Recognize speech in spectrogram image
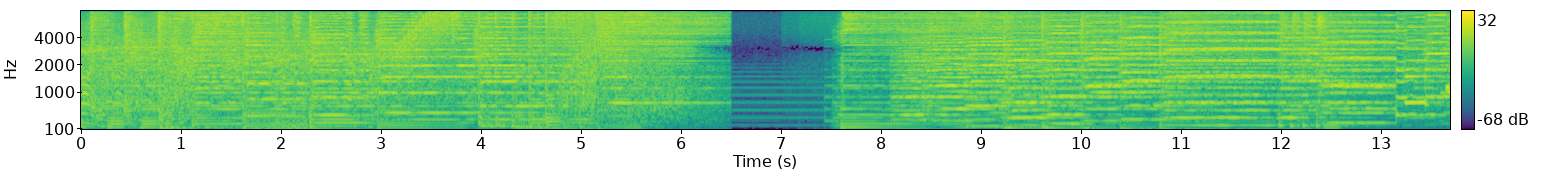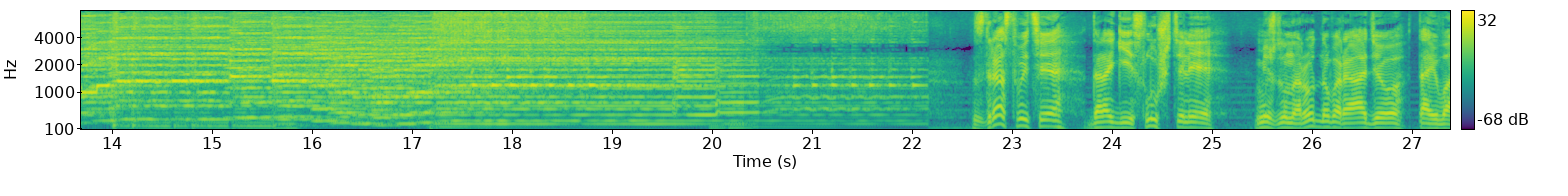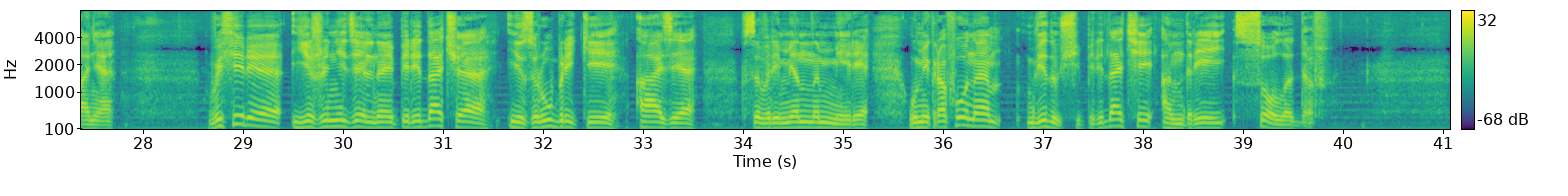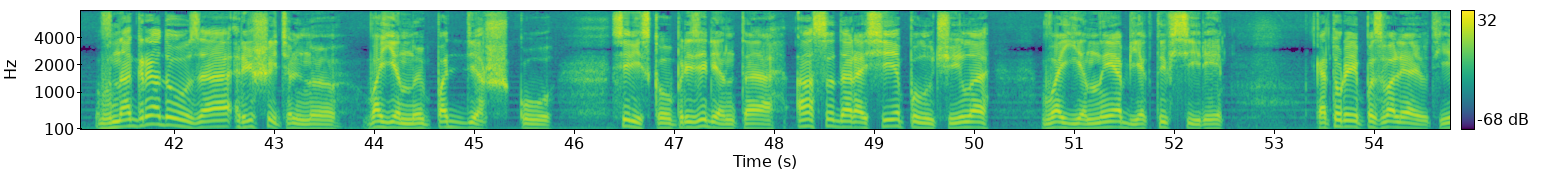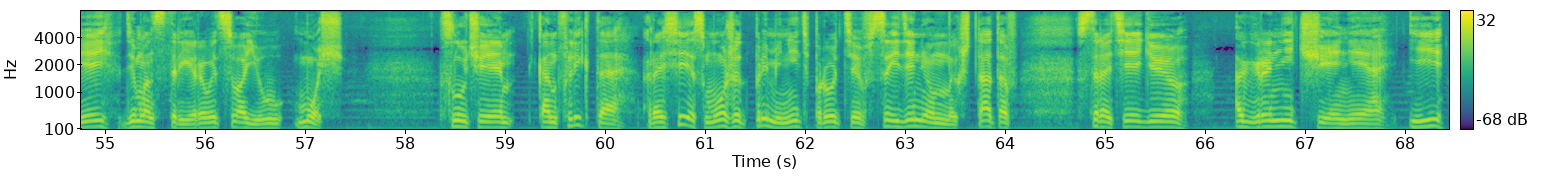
Здравствуйте, дорогие слушатели Международного радио Тайваня. В эфире еженедельная передача из рубрики «Азия в современном мире». У микрофона ведущий передачи Андрей Солодов. В награду за решительную военную поддержку сирийского президента Асада Россия получила – военные объекты в Сирии, которые позволяют ей демонстрировать свою мощь. В случае конфликта Россия сможет применить против Соединенных Штатов стратегию ограничения и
